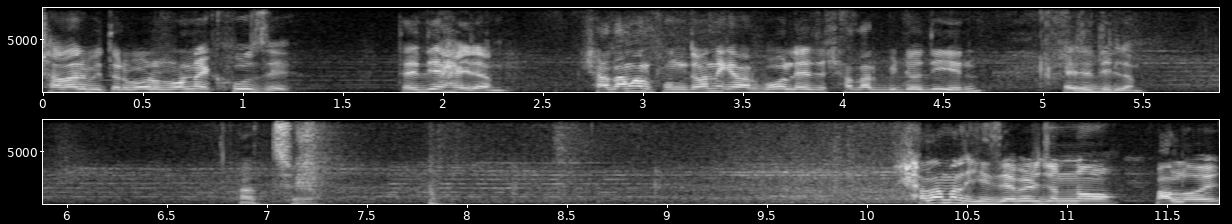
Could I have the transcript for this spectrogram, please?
সাদার ভিতরে বড় বড় অনেক খুঁজে। তাই দেখাইলাম। সাদা মাল ফোন দিয়ে অনেকে আবার বলে যে সাদার ভিডিও দিন এই যে দিলাম। আচ্ছা। সাদা মাল হিজাবের জন্য ভালো হয়।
